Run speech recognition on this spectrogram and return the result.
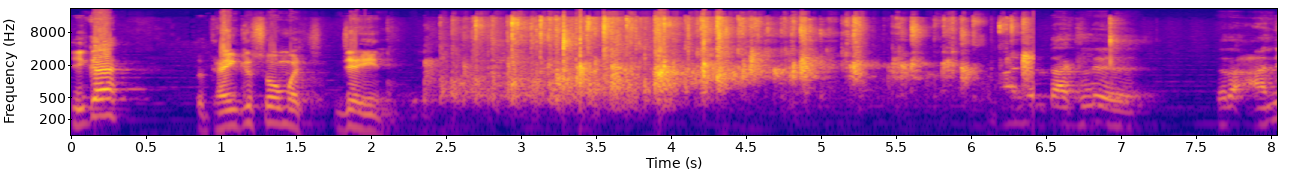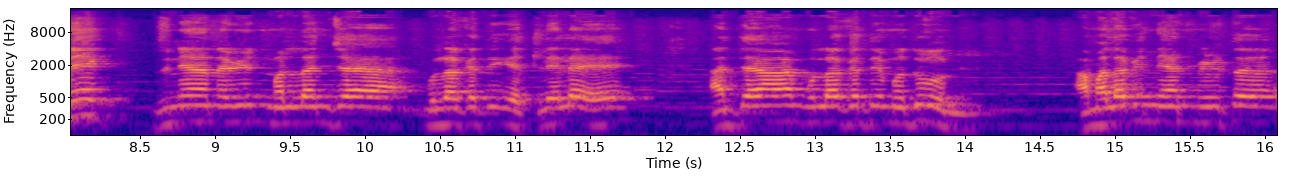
ठीक आहे? तर थँक्यू सो मच जय हिंद. आणि टाकले तर अनेक जुन्या नवीन मल्लांच्या मुलाखती घेतलेल्या आहे. आणि त्या मुलाखतीमधून आम्हाला बी ज्ञान मिळतं.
